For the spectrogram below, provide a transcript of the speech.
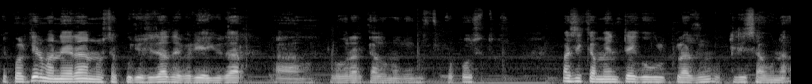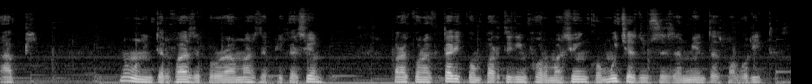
De cualquier manera, nuestra curiosidad debería ayudar a lograr cada uno de nuestros propósitos. Básicamente, Google Classroom utiliza una API, no una interfaz de programas de aplicación, para conectar y compartir información con muchas de sus herramientas favoritas,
